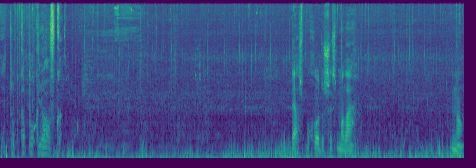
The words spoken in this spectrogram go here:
І тут покльовка. Теж, походу, щось мале. Ну.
